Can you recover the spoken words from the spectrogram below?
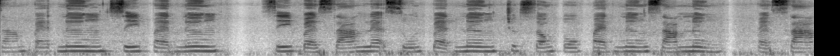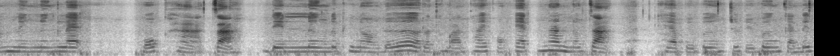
381 481 483 และ 081 ชุด 2 ตัว 81 31 83 11 และ 65จ้ะ เด่นหนึ่งเด้อพี่น้องเด้อ รัฐบาลไทยของแอดนั่นเนาะจ้ะ แค่ไปเบิ่งจุดไปเบิ่งกันเด้อ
